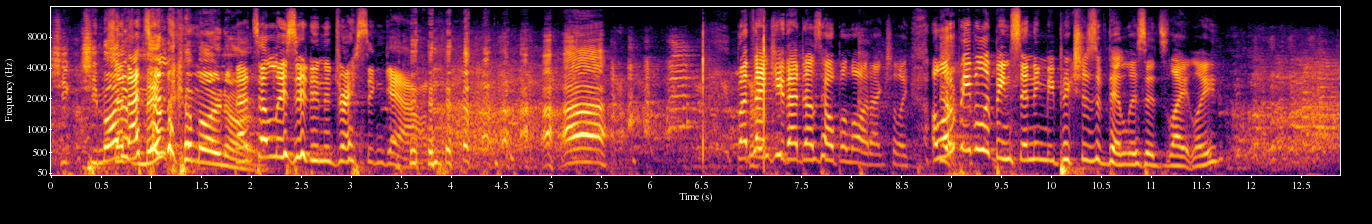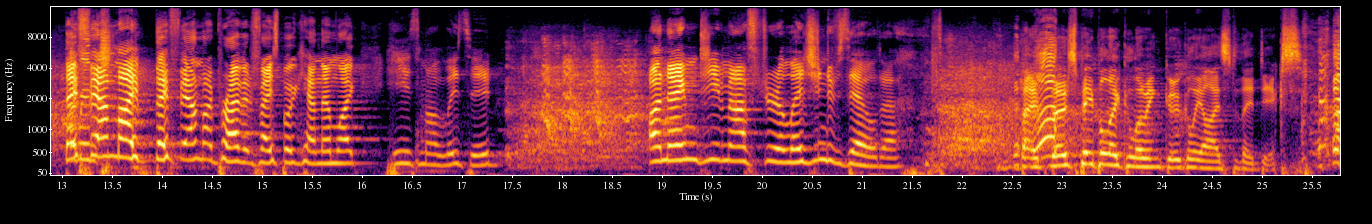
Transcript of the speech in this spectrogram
she, she might So have that's a meant li- kimono. That's a lizard in a dressing gown. but thank you, that does help a lot, actually. A lot of people have been sending me pictures of their lizards lately. They mean, found my they found my private Facebook account. and I'm like, here's my lizard. I named him after a Legend of Zelda. Babe, those people are gluing googly eyes to their dicks.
